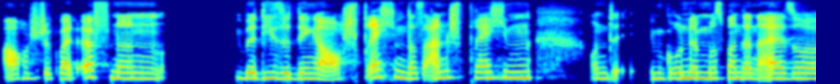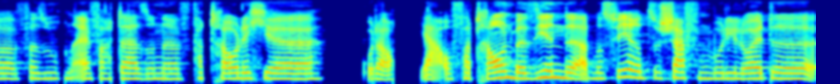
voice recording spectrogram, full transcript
auch ein Stück weit öffnen, über diese Dinge auch sprechen, das ansprechen. Und im Grunde muss man dann also versuchen, einfach da so eine vertrauliche oder auch ja auf Vertrauen basierende Atmosphäre zu schaffen, wo die Leute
